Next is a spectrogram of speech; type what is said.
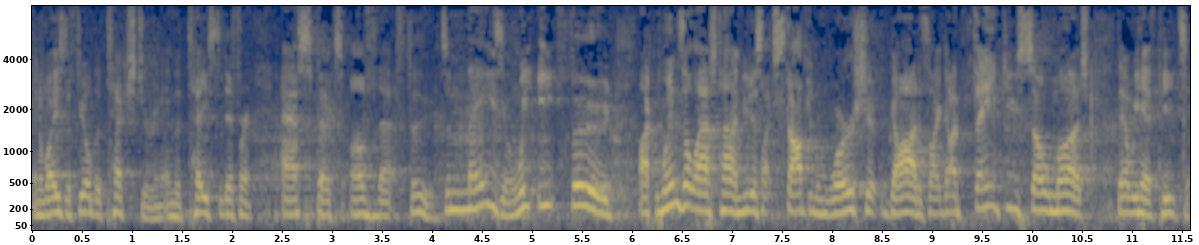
and ways to feel the texture and, and the taste, the different aspects of that food. It's amazing. When we eat food, like when's the last time you just like stopped and worshiped God? It's like, God, thank you so much that we have pizza.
